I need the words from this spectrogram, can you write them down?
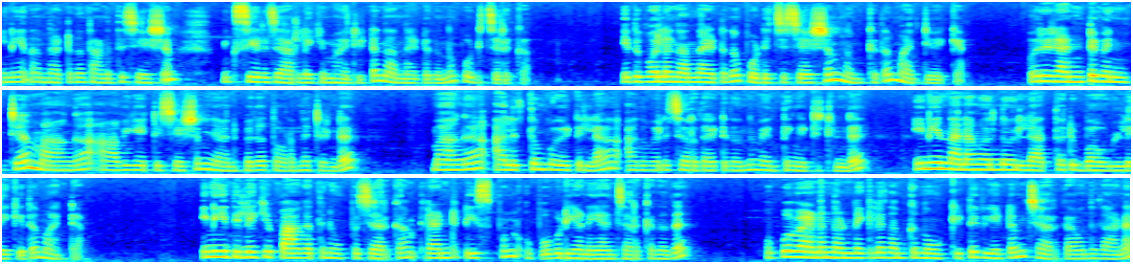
ഇനി നന്നായിട്ടൊന്ന് തണുത്ത ശേഷം മിക്സിയുടെ ജാറിലേക്ക് മാറ്റിയിട്ട് നന്നായിട്ടൊന്ന് പൊടിച്ചെടുക്കാം. ഇതുപോലെ നന്നായിട്ടൊന്ന് പൊടിച്ച ശേഷം നമുക്കിത് മാറ്റി വയ്ക്കാം ഒരു രണ്ട് മിനിറ്റ് മാങ്ങ ആവി കയറ്റിയ ശേഷം ഞാനിപ്പോൾ ഇത് തുറന്നിട്ടുണ്ട്. മാങ്ങ അലുത്തും പോയിട്ടില്ല. അതുപോലെ ചെറുതായിട്ട് ഇതൊന്ന് വെന്തും കിട്ടിയിട്ടുണ്ട്. ഇനി നനവൊന്നും ഇല്ലാത്ത ഒരു ബൗളിലേക്ക് ഇത് മാറ്റാം. ഇനി ഇതിലേക്ക് പാകത്തിന് ഉപ്പ് ചേർക്കാം. രണ്ട് ടീസ്പൂൺ ഉപ്പ് പൊടിയാണ് ഞാൻ ചേർക്കുന്നത്. ഉപ്പ് വേണമെന്നുണ്ടെങ്കിൽ നമുക്ക് നോക്കിയിട്ട് വീണ്ടും ചേർക്കാവുന്നതാണ്.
